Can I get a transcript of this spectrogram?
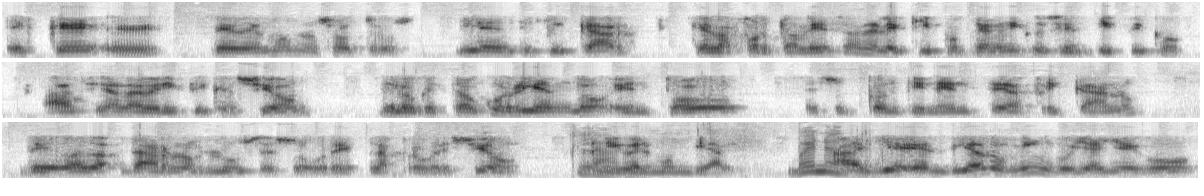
es que eh, debemos nosotros identificar que la fortaleza del equipo técnico y científico hacia la verificación de lo que está ocurriendo en todo el subcontinente africano deba darnos luces sobre la progresión a nivel mundial. Bueno, Ayer, el día domingo ya llegó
